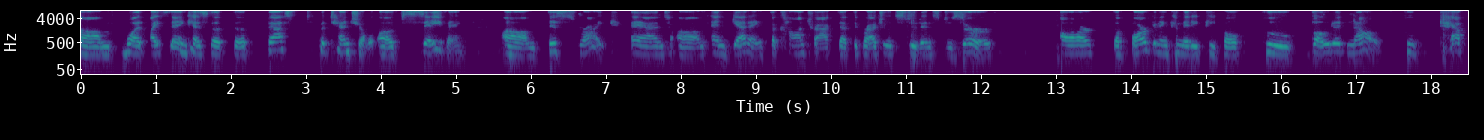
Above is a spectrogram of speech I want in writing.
um, what I think has the, the best potential of saving um, this strike and, um, and getting the contract that the graduate students deserve are the bargaining committee people who voted no, who kept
